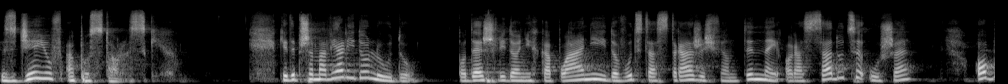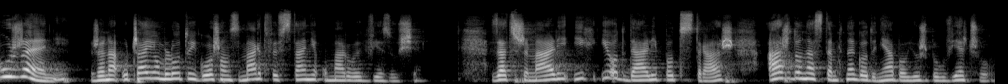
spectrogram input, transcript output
Z dziejów apostolskich. Kiedy przemawiali do ludu, podeszli do nich kapłani i dowódca straży świątynnej oraz saduceusze, oburzeni, że nauczają ludu i głoszą zmartwychwstanie umarłych w Jezusie. Zatrzymali ich i oddali pod straż aż do następnego dnia, bo już był wieczór.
